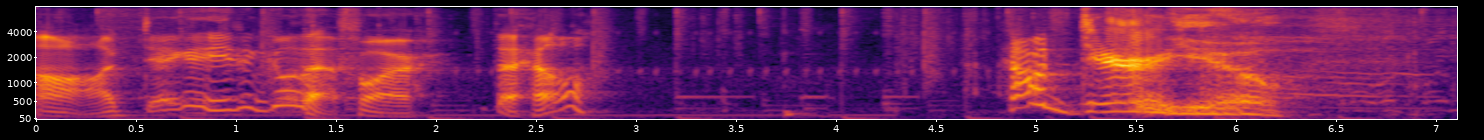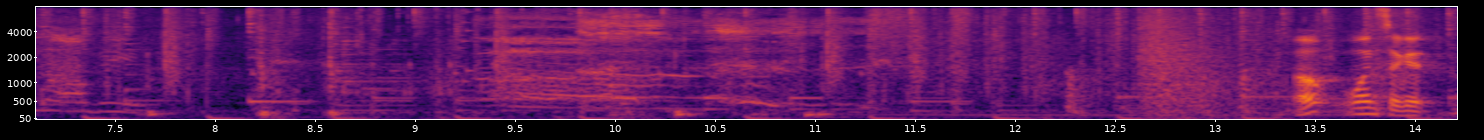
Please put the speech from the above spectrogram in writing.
Aw, dang it, he didn't go that far. What the hell? How dare you! Oh, one second.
